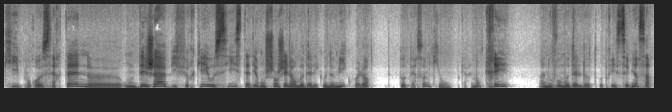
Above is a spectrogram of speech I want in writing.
qui, pour certaines, euh, ont déjà bifurqué aussi, c'est-à-dire ont changé leur modèle économique, ou alors d'autres personnes qui ont carrément créé un nouveau modèle d'entreprise. C'est bien ça.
